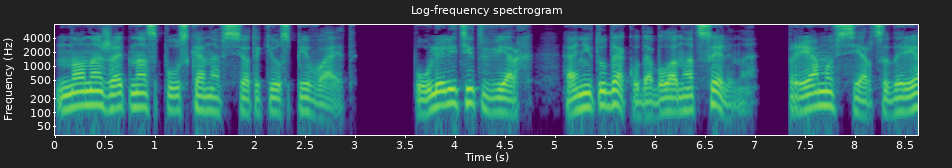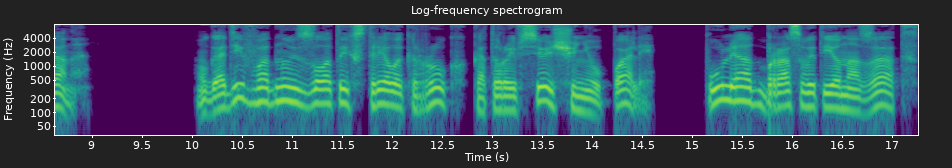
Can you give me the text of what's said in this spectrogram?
но нажать на спуск она все-таки успевает. Пуля летит вверх, а не туда, куда была нацелена, прямо в сердце Дариана. Угодив в одну из золотых стрелок рук, которые все еще не упали, пуля отбрасывает ее назад,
